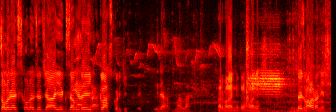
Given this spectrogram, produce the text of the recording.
চলো গাইস কলেজে যাই এক্সাম দেই ক্লাস করি কি? এটা মালা। আরে মালা নে তোরা মালা নে। তো এই মালাটা নিয়ে আসি।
